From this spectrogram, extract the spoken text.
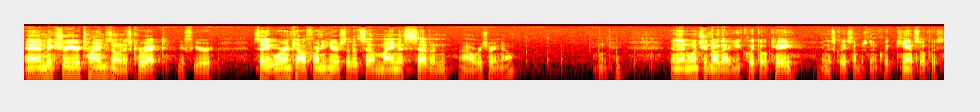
And make sure your time zone is correct. If you're say we're in California here, so that's a minus seven hours right now. Okay, and then once you know that, you click OK. In this case, I'm just going to click Cancel because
